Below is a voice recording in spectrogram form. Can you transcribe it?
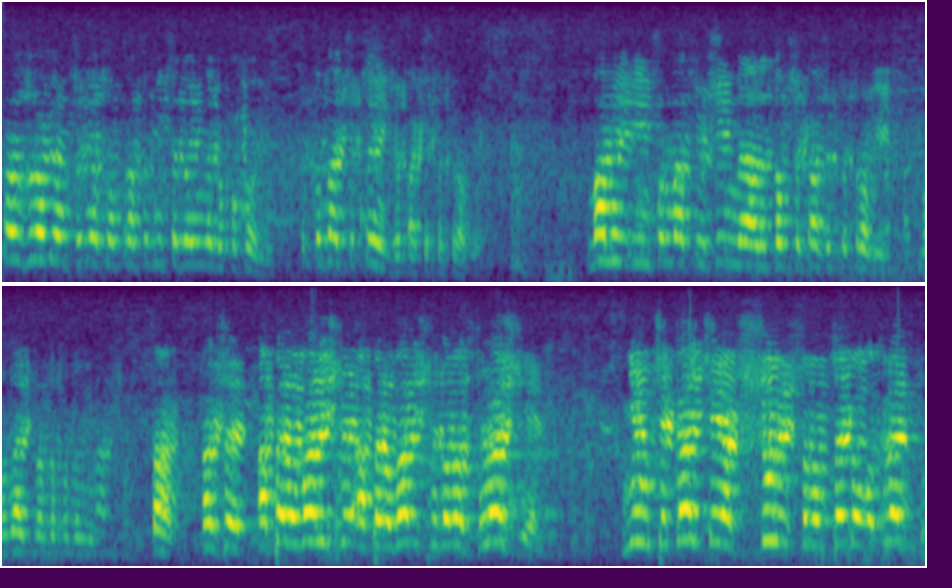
No, zrobią, przeniosą pracownicę do innego pokoju. Tylko dajcie cynk, że takie coś robią. Mamy informacje już inne, ale to przekażę Piotrowi, bo najprawdopodobniej. Tak, także apelowaliśmy, apelowaliśmy do Was wyraźnie. Nie uciekajcie jak szczury z tonącego okrętu.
